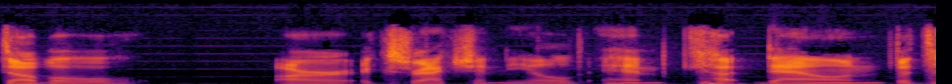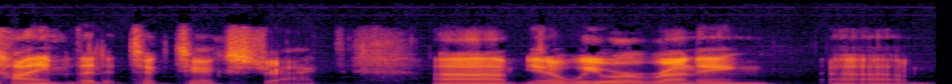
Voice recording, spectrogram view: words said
double our extraction yield and cut down the time that it took to extract. Um, you know, we were running um,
